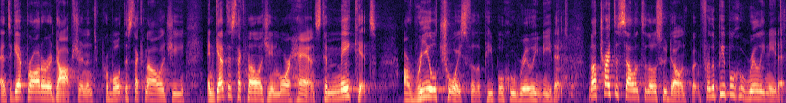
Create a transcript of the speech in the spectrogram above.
and to get broader adoption and to promote this technology and get this technology in more hands, to make it a real choice for the people who really need it. Not try to sell it to those who don't, but for the people who really need it.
